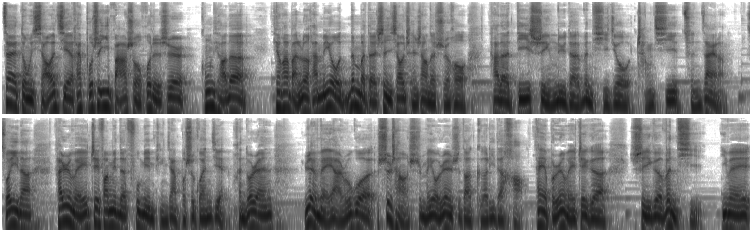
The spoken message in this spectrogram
在董小姐还不是一把手，或者是空调的天花板论还没有那么的甚嚣尘上的时候，它的低市盈率的问题就长期存在了。所以呢，他认为这方面的负面评价不是关键。很多人认为啊，如果市场是没有认识到格力的好，他也不认为这个是一个问题。因为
